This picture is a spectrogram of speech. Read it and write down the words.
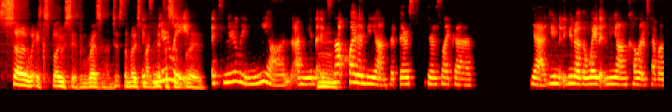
so explosive and resonant. It's the most it's magnificent nearly, blue. It's nearly neon. I mean, mm. it's not quite a neon, but there's there's like a yeah, you you know the way that neon colors have a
